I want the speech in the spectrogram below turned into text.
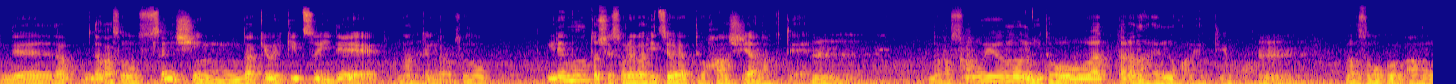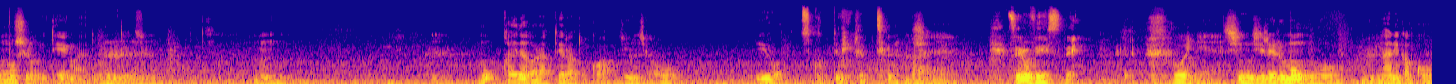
でだだからその精神だけを引き継いでなんて言うんだろうその入れ物としてそれが必要やっていう話じゃなくてだからそういうもんにどうやったらなれんのかねっていうのは、うんなんかすごくあの面白いテーマやと思ってるんですよ、うんもう一回だから寺とか神社を要は作ってみるっていう話、まあね。ゼロベースで。すごいね。信じれるもんをうん何かこ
